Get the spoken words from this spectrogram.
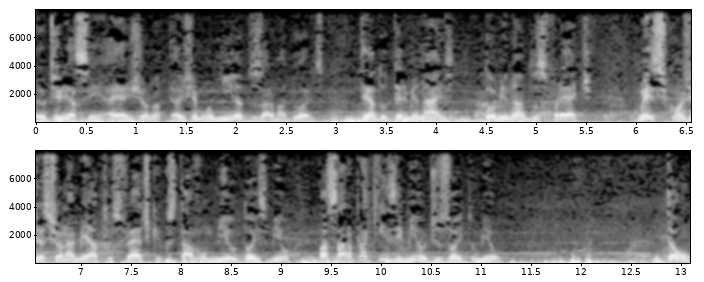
eu diria assim, é a hegemonia dos armadores, tendo terminais, dominando os fretes, com esse congestionamento, os fretes que custavam mil, dois mil, passaram para 15 mil, 18 mil. Então,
